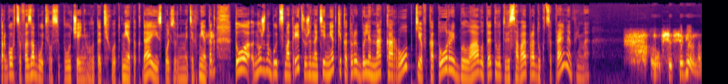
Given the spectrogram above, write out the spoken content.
торговцев озаботился получением вот этих вот меток, да, и использованием этих меток, mm-hmm. то нужно будет смотреть уже на те метки, которые были на коробке, в которой была вот эта вот весовая продукция. Правильно я понимаю? Ну, все, все верно.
